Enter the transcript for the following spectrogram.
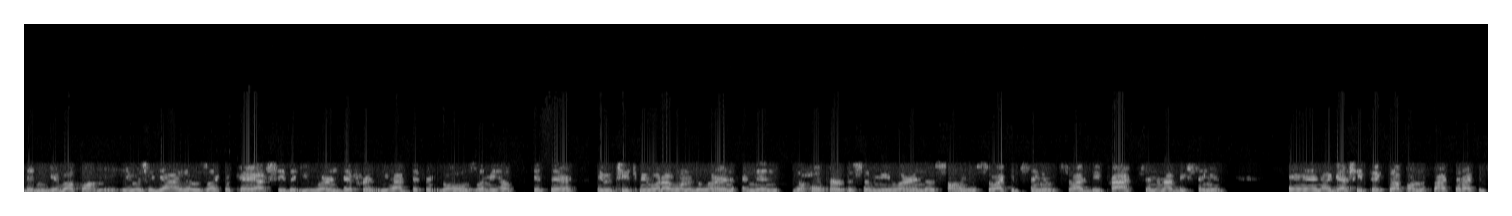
didn't give up on me. He was the guy that was like, "Okay, I see that you learn different. You have different goals. Let me help you get there." He would teach me what I wanted to learn, and then the whole purpose of me learning those songs was so I could sing them. So I'd be practicing and I'd be singing. And I guess he picked up on the fact that I could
